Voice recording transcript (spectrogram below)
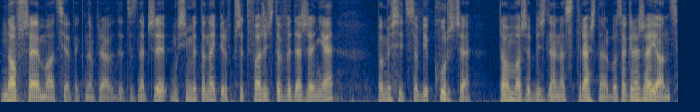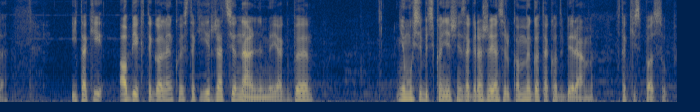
nowsza emocja tak naprawdę. To znaczy musimy to najpierw przetworzyć to wydarzenie, pomyśleć sobie, kurczę, to może być dla nas straszne albo zagrażające. I taki obiekt tego lęku jest taki irracjonalny. My jakby nie musi być koniecznie zagrażający, tylko my go tak odbieramy w taki sposób.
